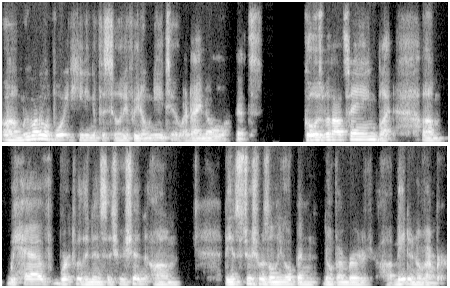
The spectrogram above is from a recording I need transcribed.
Um, we want to avoid heating a facility if we don't need to. And I know that's goes without saying, but um, we have worked with an institution. Um, the institution was only open November, uh, May to November.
